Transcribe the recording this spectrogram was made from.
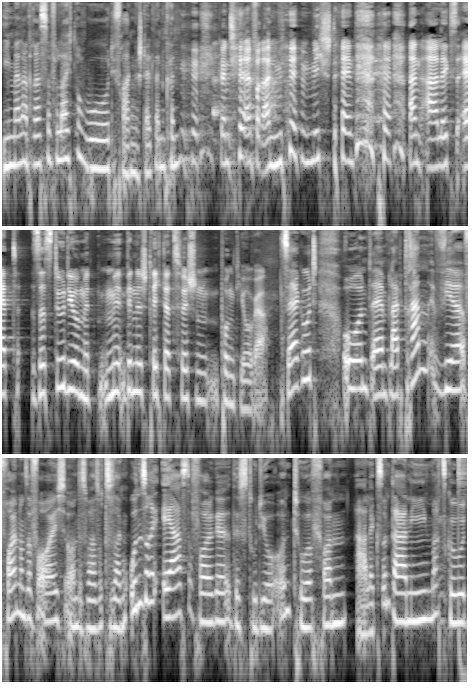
E-Mail-Adresse vielleicht noch, wo die Fragen gestellt werden können. könnt ihr einfach an mich stellen. an alex at the studio mit Bindestrich dazwischen Punkt Yoga. Sehr gut. Und ähm, bleibt dran. Wir freuen uns auf euch. Und es war sozusagen unsere erste Folge The Studio und Tour von Alex und Dani. Macht's gut.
